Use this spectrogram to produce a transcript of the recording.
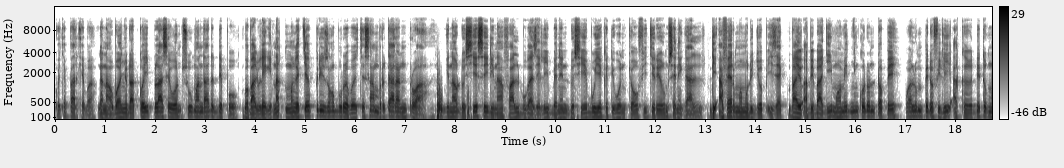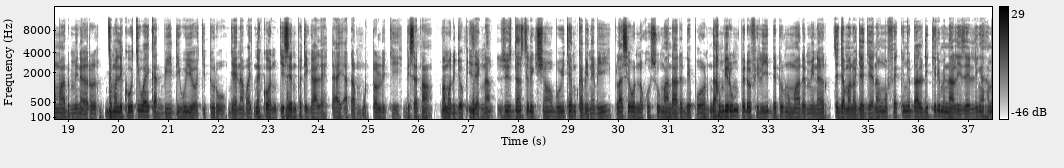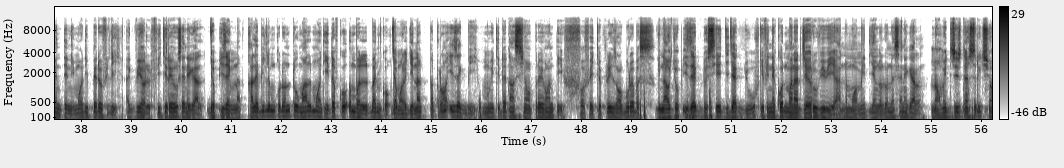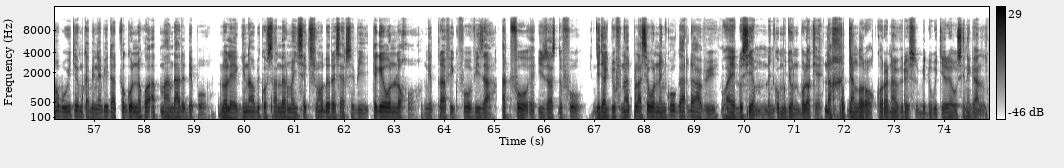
ko koy placé woon sous mandat de dépôt. Prison bu Rebeuss ca chambre 43 ginnaaw dossier Seydina Fall Bougazelli beneen dossier bu yëkkati woon coow fii ci réewum Sénégal di affaire Mamadou Diop ISEG baayu Abiba ji moom it ñu ngi ko doon toppee wàllum pédophilie ak détournement de mineur. Jëmale ko ci waykat bi di wuyoo ci turu ba nekkoon ci seen petit gàlle te ay atam toll ci 17 ans. Mamadou Diop ISEG nag juge d'instruction bu huitième cabinet bi placé woon na ko sous mandat de dépôt ndax mbirum pédophilie détournement de mineur ca jamono jajee nag mu fekk ñu daal di criminaliser li nga xamante ni moo di pédophilie ak viol fii ci réew Sénégal. Diop ISEG nag xale bi li mu ko doon tuumaal moo di daf ko ëmbal bañ ko. Jamono ji nag patron ISEG bi mu ngi ci détention préventive foofee ca prison bu rëbës ginnaaw Diop ISEG dossier Djidiack Diouf ki fi nekkoon manageru Viviane moom it yëngaloon na Sénégal. Moom it d'instruction bu huitième cabinet bi daal fëggoon na ko mandat de dépôt. Loolee ginnaaw bi ko section de recherche bi tege loxo trafic faux visa ak faux et usage de faux Djidiack Diouf nag placé woon nañ ko garde à vue waaye dossier am dañ ko mujjoon bloqué ndax jàngoro coronavirus bi dugg ci réewu Sénégal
